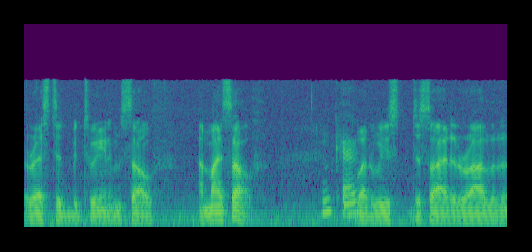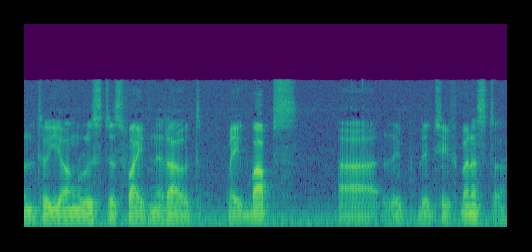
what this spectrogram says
rested between himself and myself. Okay. But we decided rather than two young roosters fighting it out, make Bops uh, the, the chief minister.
